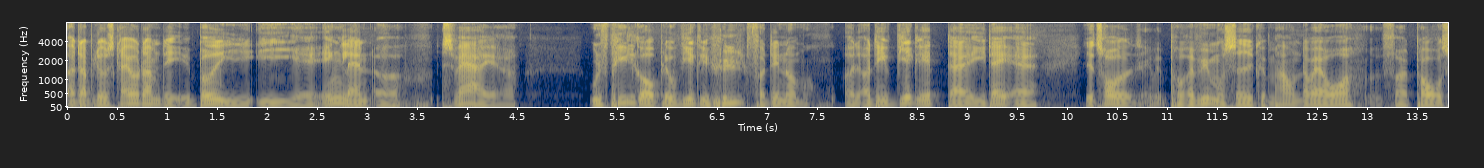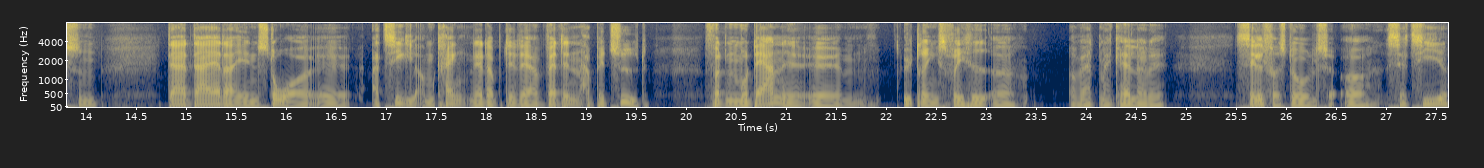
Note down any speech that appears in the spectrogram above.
Og der blev skrevet om det både i, i øh, England og Sverige. Og Ulf Pilgaard blev virkelig hyldet for det nummer. Og, og det er virkelig et, der i dag er... Jeg tror, på Revymuseet i København, der var jeg over for et par år siden, der, der er der en stor øh, artikel omkring netop det der, hvad den har betydet for den moderne øh, ytringsfrihed og, og hvad man kalder det, selvforståelse og satire.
